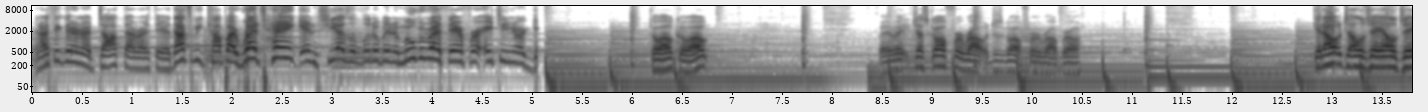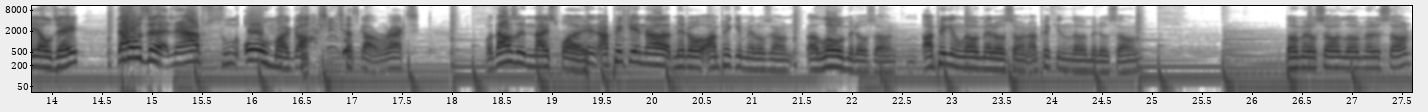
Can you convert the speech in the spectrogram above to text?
And I think they're going to dot that right there. That's going to be caught by Red Tank. And she has a little bit of movement right there for 18-yard gain. Go out, go out. Wait, wait. Just go out for a route. Just go out for a route, bro. Get out, LJ, LJ, LJ. That was an absolute... Oh, my gosh. He just got wrecked. But that was a nice play. I'm picking uh, middle. I'm picking middle zone. Uh, low middle zone. I'm picking low middle zone. I'm picking low middle zone. Low middle zone. Low middle zone.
